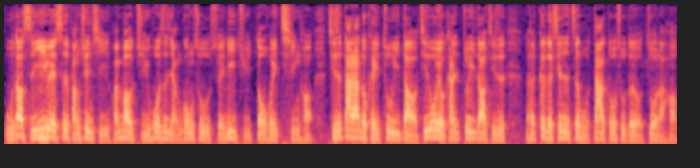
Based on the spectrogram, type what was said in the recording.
五到十一月是防汛期，环保局或是养工处、水利局都会清哈。其实大家都可以注意到，其实我有看注意到，其实呃各个县市政府大多数都有做了哈。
